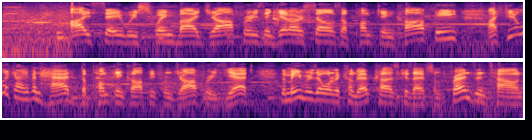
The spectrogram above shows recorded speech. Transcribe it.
I say we swing by Joffrey's and get ourselves a pumpkin coffee. I feel like I haven't had the pumpkin coffee from Joffrey's yet. The main reason I wanted to come to Epcot is because I have some friends in town,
